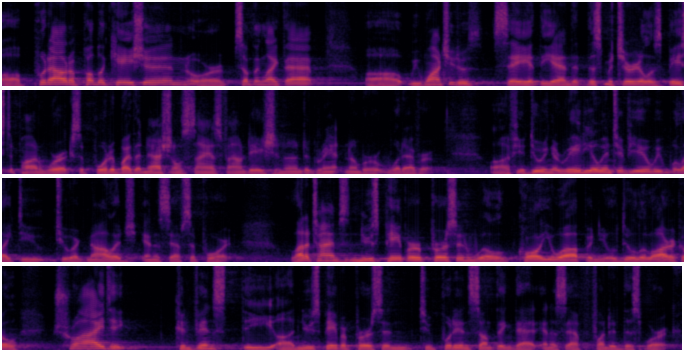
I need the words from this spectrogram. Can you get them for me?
uh, put out a publication or something like that, uh, we want you to say at the end that this material is based upon work supported by the National Science Foundation under grant number whatever. Uh, if you're doing a radio interview, we would like to, to acknowledge NSF support. A lot of times, a newspaper person will call you up and you'll do a little article. Try to convince the uh, newspaper person to put in something that NSF funded this work,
